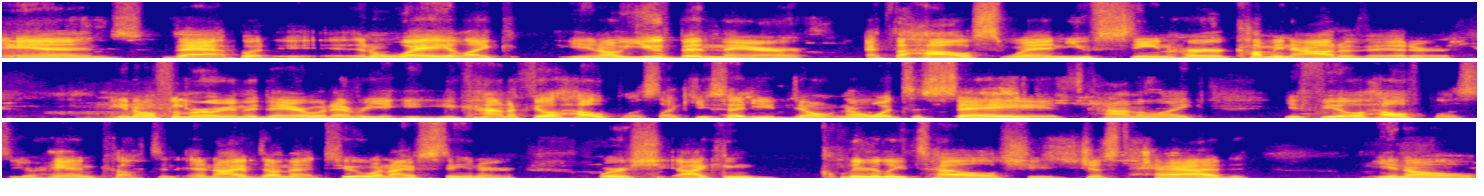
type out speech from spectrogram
and that. But in a way, like, you know, you've been there at the house when you've seen her coming out of it or, you know, from earlier in the day or whatever, you, you kind of feel helpless. Like you said, you don't know what to say. It's kind of like you feel helpless. You're handcuffed. And, and I've done that too when I've seen her where she, I can clearly tell she's just had, you know,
